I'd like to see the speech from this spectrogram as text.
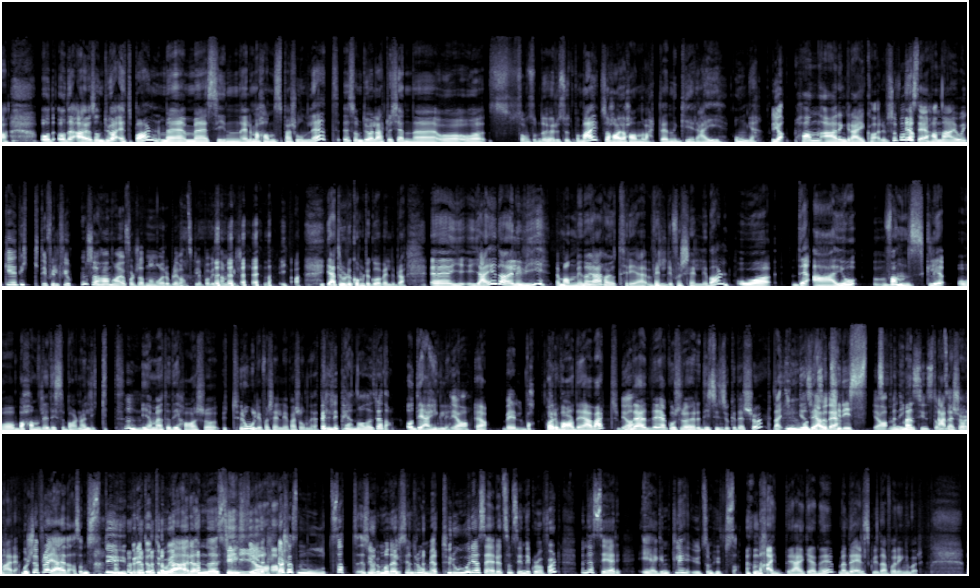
og, og det er jo sånn, du har ett barn med, med sin, eller med hans personlighet, eh, som du har lært å kjenne, og, og sånn som det høres ut på meg, så har jo han vært en grei unge. Ja, han er en grei kar. Så får vi Ja. se. Han er jo ikke riktig fylt 14, så han har jo fortsatt noen år å bli vanskelig på hvis han vil. Nei, ja. Jeg tror det kommer til å gå veldig bra. Eh, Jeg da, eller vi, mannen min og jeg, har jo tre veldig forskjellige barn. Og det er jo vanskelig å behandle disse barna likt. Mm. I og med at de har så utrolig forskjellige personligheter. Veldig pene alle tre, da. Og det er hyggelig. Ja. Ja. Vel For hva barn. det er verdt. Ja. Det, er, det er koselig å høre. De syns jo ikke det sjøl. Ingen Og det er jo det. trist. Ja, men ingen Men- syns det om Nei, seg sjøl. sånn. Bortsett fra jeg, da, som stuper uti og tror jeg er en uh, sylfide. Ja. Jeg har et slags motsatt supermodellsyndrom. Jeg tror jeg ser ut som Cindy Crawford, men jeg ser egentlig ut som Hufsa. Nei, det er jeg ikke enig i, men det elsker vi deg for, Ingeborg.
